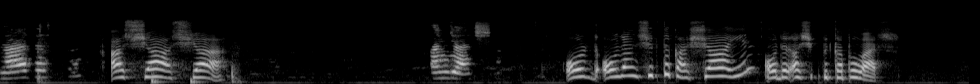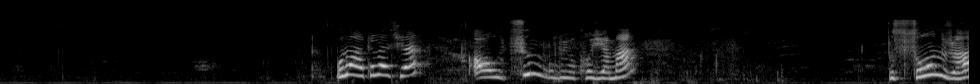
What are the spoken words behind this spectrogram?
Neredesin? Aşağı aşağı. Hangi aşağı? Orada, oradan çıktık aşağı in. Orada açık bir kapı var. Bunu arkadaşlar altın buluyor kocaman. Sonra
